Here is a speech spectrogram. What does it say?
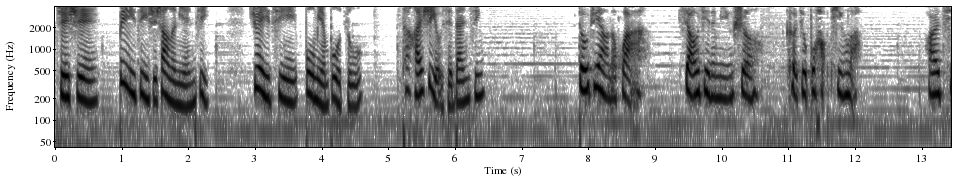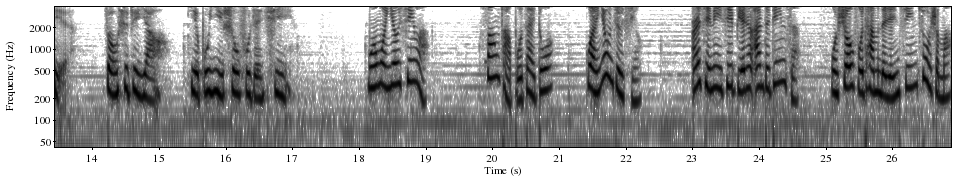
只是毕竟是上了年纪，锐气不免不足，她还是有些担心。都这样的话，小姐的名声可就不好听了。而且，总是这样也不易收服人心。嬷嬷忧心了，方法不在多，管用就行。而且那些别人安的钉子，我收服他们的人心做什么？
